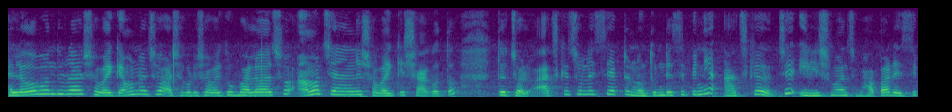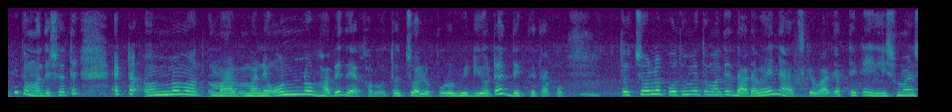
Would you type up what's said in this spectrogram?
হ্যালো বন্ধুরা, সবাই কেমন আছো? আশা করি সবাই খুব ভালো আছো। আমার চ্যানেলে সবাইকে স্বাগত। তো চলো, আজকে চলে এসেছি একটা নতুন রেসিপি নিয়ে। আজকে হচ্ছে ইলিশ মাছ ভাপা রেসিপি তোমাদের সাথে একটা অন্য মানে অন্যভাবে দেখাবো। তো চলো, পুরো ভিডিওটা দেখতে থাকো। তো চলো, প্রথমে তোমাদের দাদাভাই না আজকে বাজার থেকে ইলিশ মাছ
